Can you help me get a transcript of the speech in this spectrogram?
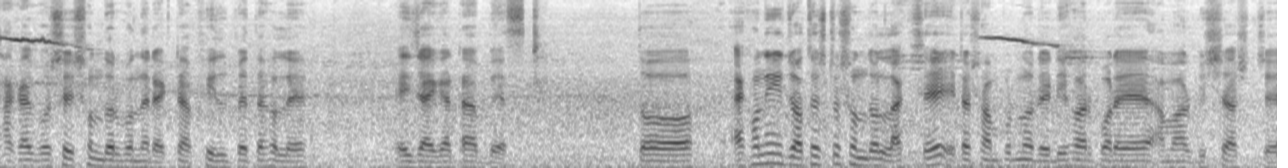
ঢাকায় বসে সুন্দরবনের একটা ফিল পেতে হলে এই জায়গাটা বেস্ট তো এখনই যথেষ্ট সুন্দর লাগছে। এটা সম্পূর্ণ রেডি হওয়ার পরে আমার বিশ্বাস যে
